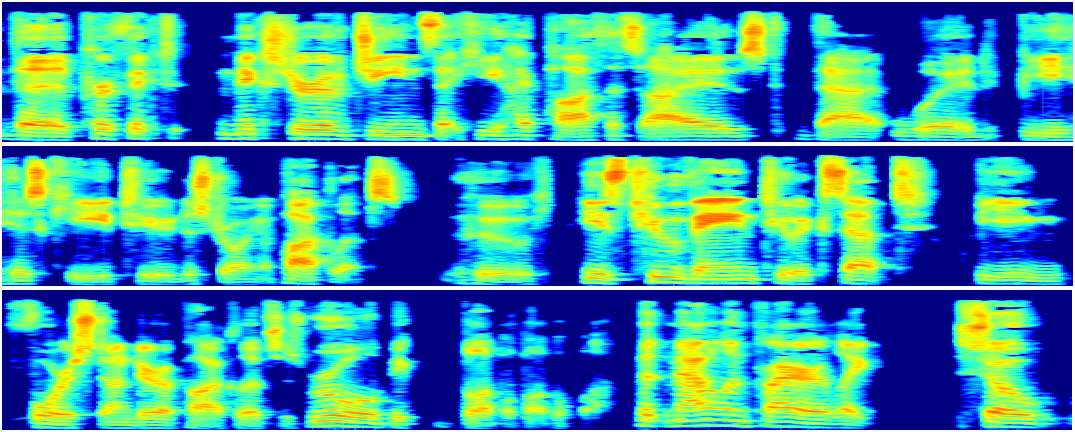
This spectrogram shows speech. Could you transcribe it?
the perfect mixture of genes that he hypothesized that would be his key to destroying Apocalypse, who he's too vain to accept being forced under Apocalypse's rule, blah, blah, blah, blah, blah. But Madelyne Pryor, like, so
